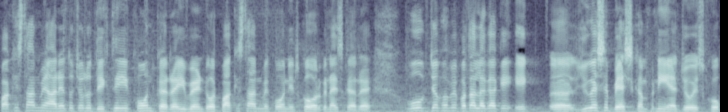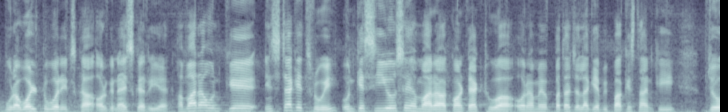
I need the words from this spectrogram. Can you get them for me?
पाकिस्तान में आ रहे हैं तो चलो देखते हैं ये कौन कर रहा है इवेंट और पाकिस्तान में कौन इसको ऑर्गेनाइज कर रहा है। वो जब हमें पता लगा कि एक यूएसए बेस्ड कंपनी है जो इसको पूरा वर्ल्ड टूर इसका ऑर्गेनाइज कर रही है हमारा उनके इंस्टा के थ्रू ही उनके सीईओ से हमारा कांटेक्ट हुआ और हमें पता चला कि अभी पाकिस्तान की जो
